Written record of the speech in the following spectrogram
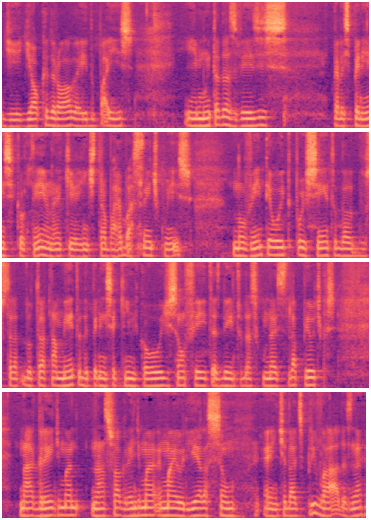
de, de álcool e droga aí do país. E muitas das vezes, pela experiência que eu tenho, né, que a gente trabalha bastante com isso, 98% do, do, do tratamento da dependência química hoje são feitas dentro das comunidades terapêuticas na grande na sua grande maioria elas são é, entidades privadas né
